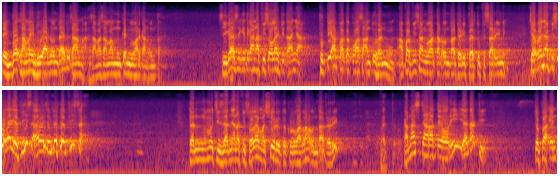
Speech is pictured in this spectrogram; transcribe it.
Tembok sama indukan unta itu sama. Sama-sama mungkin mengeluarkan unta sehingga ketika Nabi Soleh ditanya bukti apa kekuasaan Tuhanmu? Apa bisa mengeluarkan unta dari batu besar ini jawabannya Nabi Soleh ya bisa ya bisa. Dan mujizatnya Nabi Soleh masyur itu keluarlah unta dari batu. Karena secara teori ya tadi coba in,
